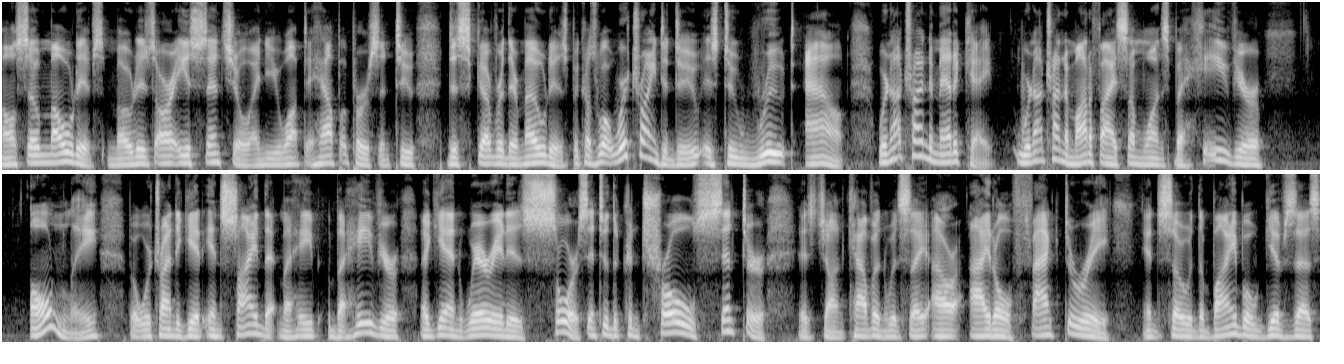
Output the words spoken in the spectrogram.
Also, motives. Motives are essential, and you want to help a person to discover their motives because what we're trying to do is to root out. We're not trying to medicate, we're not trying to modify someone's behavior only, but we're trying to get inside that behavior again where it is source, into the control center, as John Calvin would say, our idol factory. And so the Bible gives us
